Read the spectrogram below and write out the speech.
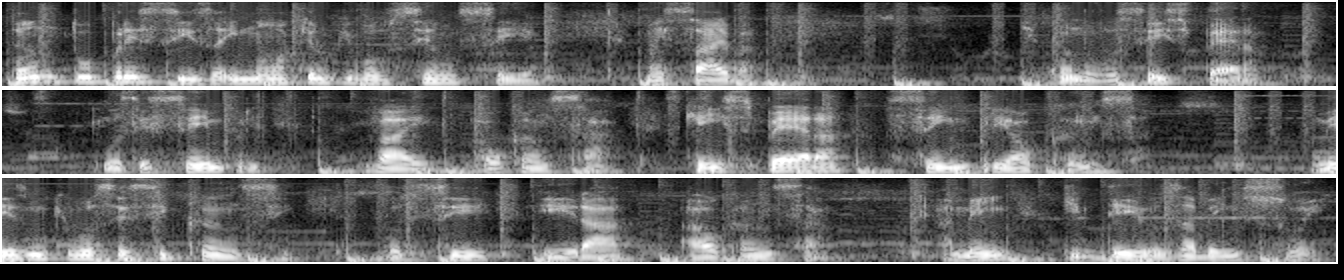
tanto precisa e não aquilo que você anseia. Mas saiba que quando você espera, você sempre vai alcançar. Quem espera sempre alcança. Mesmo que você se canse, você irá alcançar. Amém? Que Deus abençoe.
